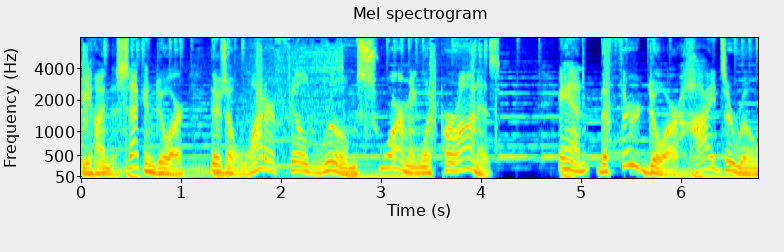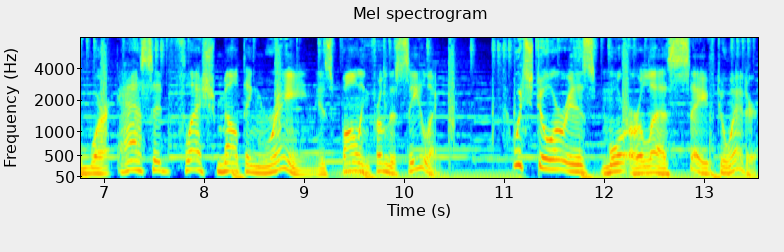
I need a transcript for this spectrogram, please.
Behind the second door, there's a water filled room swarming with piranhas. And the third door hides a room where acid, flesh melting rain is falling from the ceiling. Which door is more or less safe to enter?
